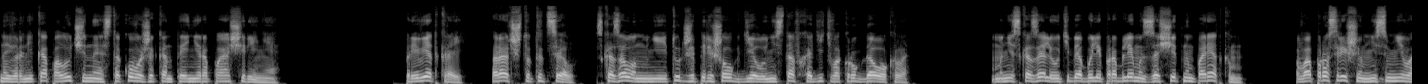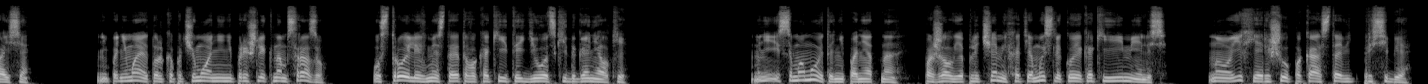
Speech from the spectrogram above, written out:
наверняка полученная с такого же контейнера поощрения. «Привет, Край, рад, что ты цел», — сказал он мне и тут же перешел к делу, не став ходить вокруг да около. «Мне сказали, у тебя были проблемы с защитным порядком. Вопрос решим, не сомневайся. Не понимаю только, почему они не пришли к нам сразу. Устроили вместо этого какие-то идиотские догонялки». «Мне и самому это непонятно», — пожал я плечами, хотя мысли кое-какие имелись но их я решил пока оставить при себе.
